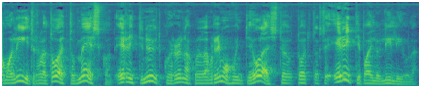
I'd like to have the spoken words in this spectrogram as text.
oma liidrile toetuv meeskond, eriti nüüd, kui rünnakul enam Rimo Hunti ei ole, siis toetatakse eriti palju Liliule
